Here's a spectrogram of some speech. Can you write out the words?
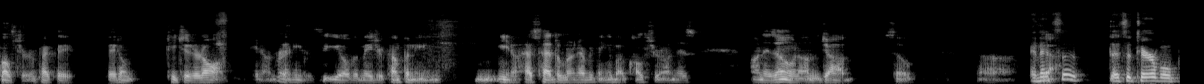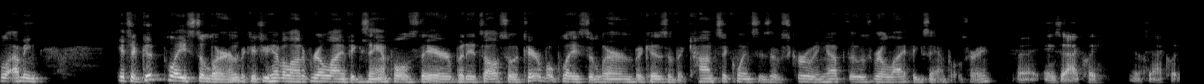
culture. In fact, they, they don't teach it at all. You know, right. he's the CEO of a major company and, you know, has had to learn everything about culture on his, on his own on the job. So, uh, and that's yeah. a, that's a terrible, I mean, it's a good place to learn mm-hmm. because you have a lot of real life examples there, but it's also a terrible place to learn because of the consequences of screwing up those real life examples, right? Right. Exactly. Exactly.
